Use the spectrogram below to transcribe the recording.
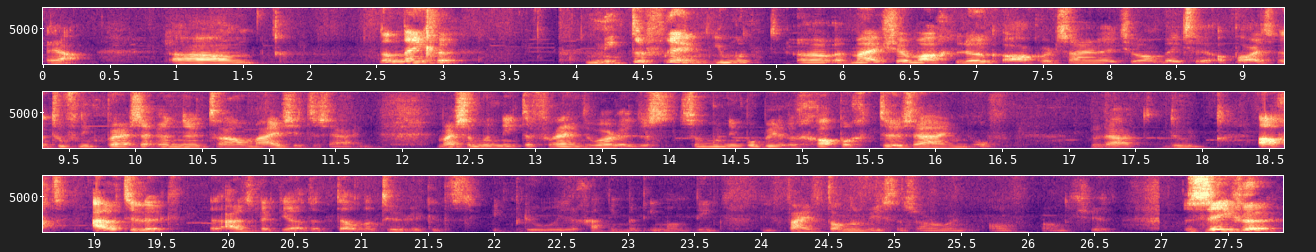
Ja. Ehm, dan 9. Niet te vreemd. Je moet, eh, het meisje mag leuk awkward zijn, weet je wel, een beetje apart. Het hoeft niet per se een neutraal meisje te zijn. Maar ze moet niet te vreemd worden. Dus ze moet niet proberen grappig te zijn of raar te doen. 8. Uiterlijk. Het uiterlijk, ja, dat telt natuurlijk. Ik bedoel, je gaat niet met iemand die, die vijf tanden mist en zo en al, shit. 7.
